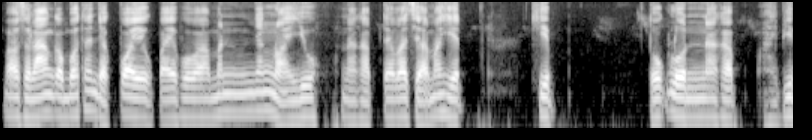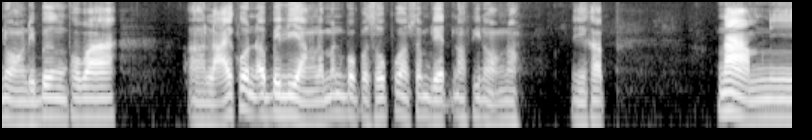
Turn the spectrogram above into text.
เบาสลามกับบ่ท่านอยากปล่อยออกไปเพราะว่ามันยังหน่อยอยู่นะครับ แต่ว่าเสียมาเฮ็ดคลิปตกหล่นนะครับ ให้พี่น้องได้เบิ่งเพราะว่า หลายคนเอาไปเลี้ยงแล้วมันบ่ประสบความสำเร็จเนาะพี่น้องเนาะนี่ครับน้ำนี่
